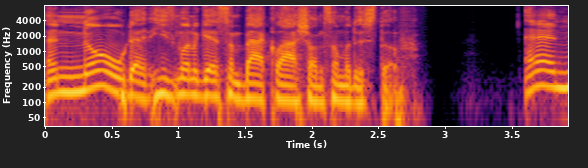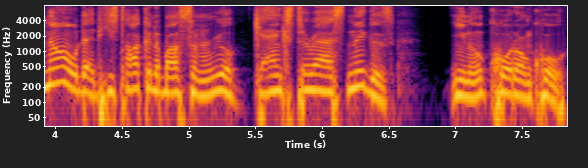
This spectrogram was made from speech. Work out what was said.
and know that he's going to get some backlash on some of this stuff. And know that he's talking about some real gangster ass niggas, you know, quote unquote.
